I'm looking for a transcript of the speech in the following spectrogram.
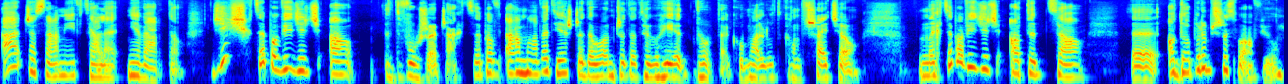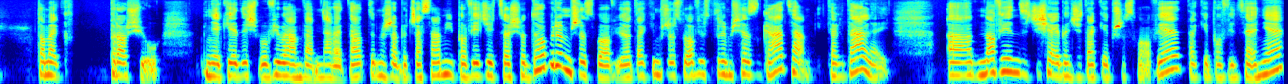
A czasami wcale nie warto. Dziś chcę powiedzieć o dwóch rzeczach. Chcę, a nawet jeszcze dołączę do tego jedną, taką malutką trzecią. Chcę powiedzieć o tym, co, e, o dobrym przysłowiu. Tomek prosił mnie kiedyś, mówiłam wam nawet o tym, żeby czasami powiedzieć coś o dobrym przysłowiu, o takim przysłowiu, z którym się zgadzam i tak dalej. No więc dzisiaj będzie takie przysłowie, takie powiedzenie,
